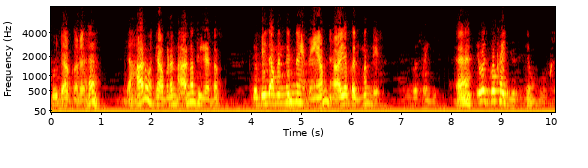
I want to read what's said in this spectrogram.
પૂજા કરે હે? સારું છે આપણે ના નથી કેતો કે બીજા મંદિર નહીં એમ ને આ એક જ મંદિર. એવું જ ગોખાઈ ગયું છે. એવું ગોખાય.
